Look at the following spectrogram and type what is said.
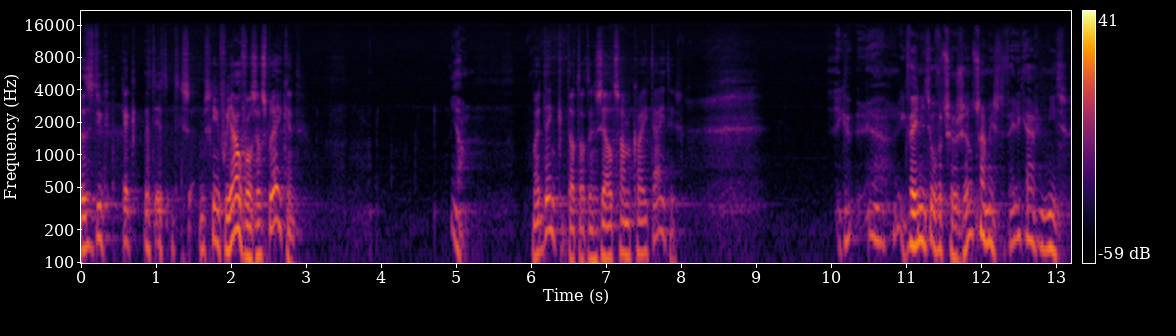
Dat is natuurlijk, kijk, het is, het is misschien voor jou vanzelfsprekend. Ja, Maar ik denk dat dat een zeldzame kwaliteit is. ik, ja, ik weet niet of het zo zeldzaam is, dat weet ik eigenlijk niet.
